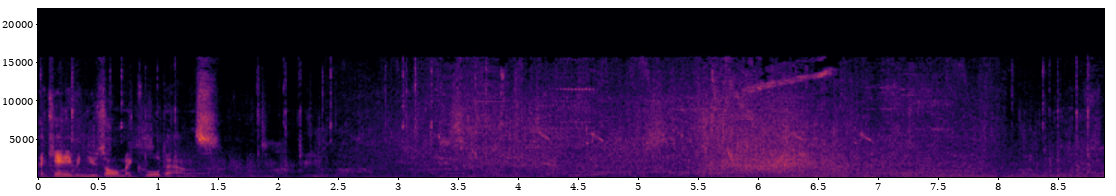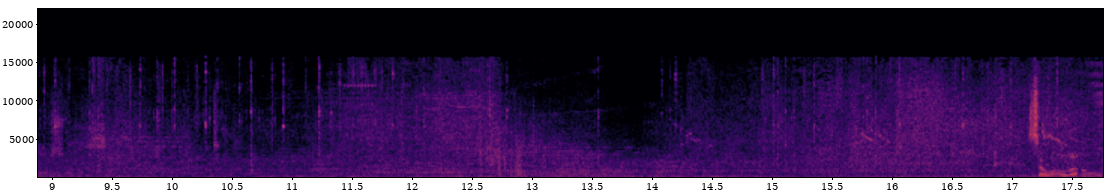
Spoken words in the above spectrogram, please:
I can't even use all my cooldowns. So a little,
